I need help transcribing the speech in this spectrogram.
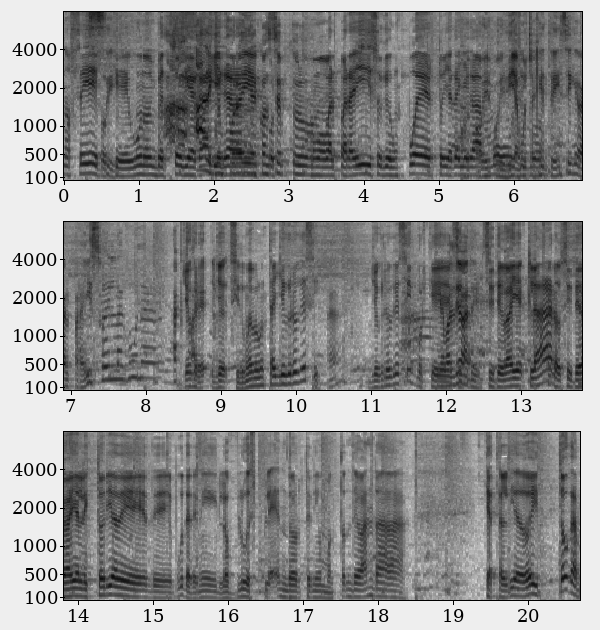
no sé, porque uno inventó que acá ah, llegaba por ahí el concepto como Valparaíso, que es un puerto y acá llegaba hoy, hoy, día mucha gente dice que Valparaíso es la cuna Yo creo, si tú me preguntas, yo creo que sí. ¿Ah? Yo creo que sí, porque si, te vaya, claro, si te vaya la historia de, de puta, tenéis los Blue Splendor, tenía un montón de bandas que hasta el día de hoy tocan,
